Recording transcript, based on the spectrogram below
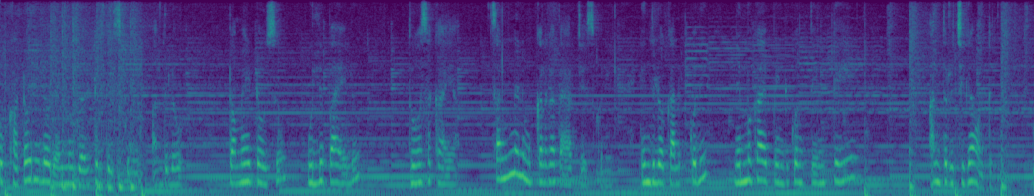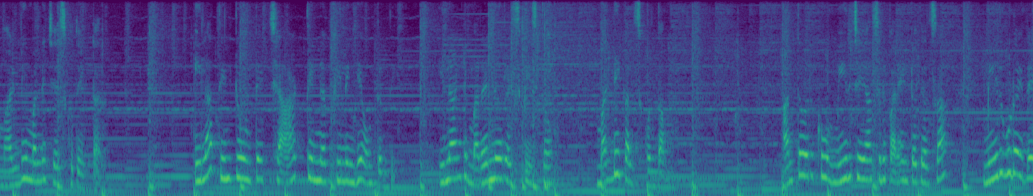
ఒక కటోరీలో రెండు గరిటెలు తీసుకుని అందులో టొమాటోస్ ఉల్లిపాయలు దోసకాయ సన్నని ముక్కలుగా తయారు చేసుకుని ఇందులో కలుపుకొని నిమ్మకాయ పిండుకొని తింటే అంత రుచిగా ఉంటుంది. మళ్ళీ మళ్ళీ చేసుకు తింటారు. ఇలా తింటూ ఉంటే చాట్ తిన్న ఫీలింగే ఉంటుంది. ఇలాంటి మరెన్నో రెసిపీస్తో మళ్ళీ కలుసుకుందాం. అంతవరకు మీరు చేయాల్సిన పని ఏంటో తెలుసా? మీరు కూడా ఇదే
